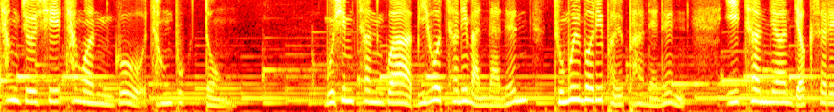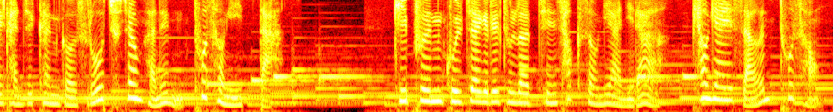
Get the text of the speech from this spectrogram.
청주시 창원구 정북동 무심천과 미호천이 만나는 두물머리 벌판에는 2000년 역사를 간직한 것으로 추정하는 토성이 있다. 깊은 골짜기를 둘러친 석성이 아니라 평야에 쌓은 토성.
